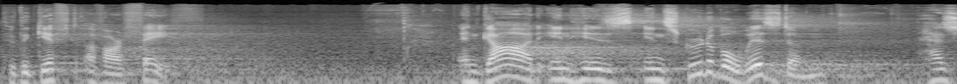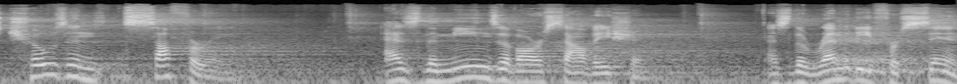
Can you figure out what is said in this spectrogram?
through the gift of our faith. And God, in His inscrutable wisdom, has chosen suffering as the means of our salvation as the remedy for sin.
